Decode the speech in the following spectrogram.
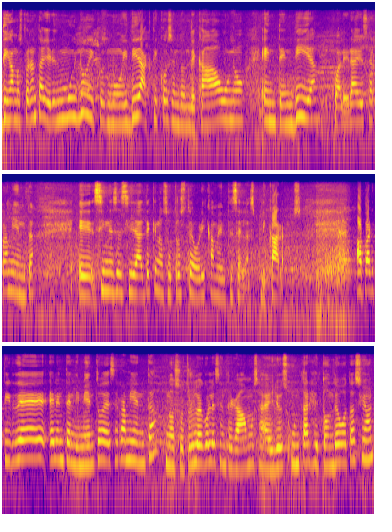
digamos, fueron talleres muy lúdicos, muy didácticos, en donde cada uno entendía cuál era esa herramienta, eh, sin necesidad de que nosotros teóricamente se la explicáramos. A partir del entendimiento de esa herramienta, nosotros luego les entregábamos a ellos un tarjetón de votación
